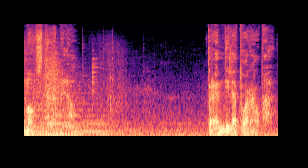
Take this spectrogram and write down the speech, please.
Mostramelo. Prendi la tua roba.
